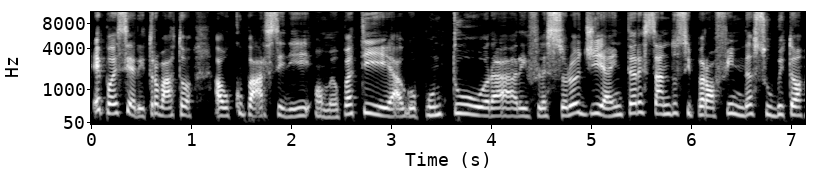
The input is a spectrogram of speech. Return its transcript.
e poi si è ritrovato a occuparsi di omeopatia, agopuntura, riflessologia, interessandosi però fin da subito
